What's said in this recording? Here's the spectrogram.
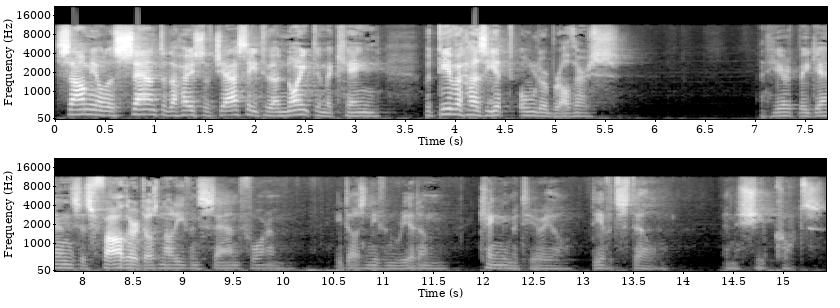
Samuel is sent to the house of Jesse to anoint him a king, but David has eight older brothers. And here it begins. His father does not even send for him, he doesn't even rate him kingly material. David still in the sheepcotes.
